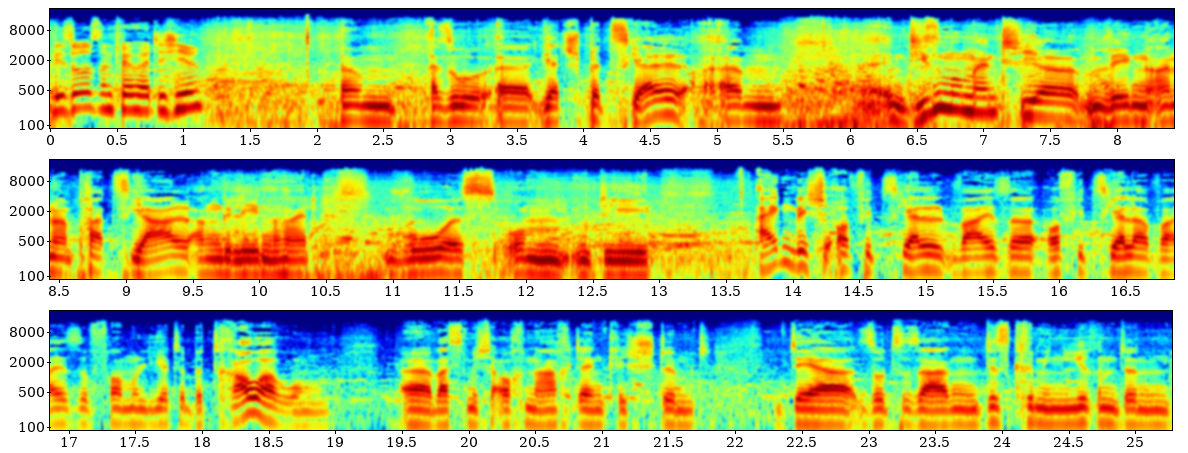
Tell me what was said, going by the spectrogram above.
Wieso sind wir heute hier? Ähm, also äh, jetzt speziell ähm, in diesem Moment hier wegen einer Partialangelegenheit, wo es um die eigentlich offiziellweise, offiziellerweise formulierte Betrauerung, äh, was mich auch nachdenklich stimmt, der sozusagen diskriminierenden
